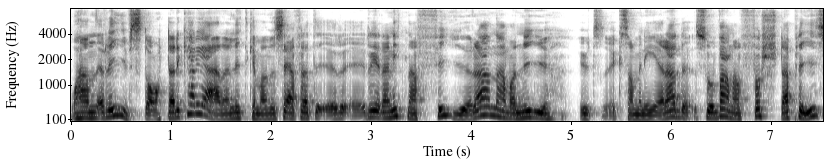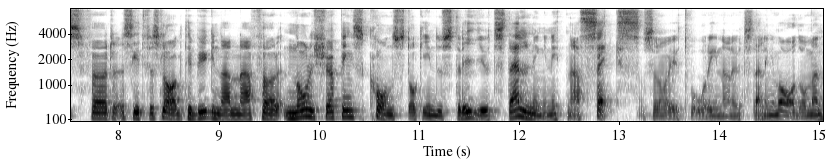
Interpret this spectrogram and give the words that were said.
Och han rivstartade karriären lite kan man väl säga för att redan 1904 när han var nyutexaminerad så vann han första pris för sitt förslag till byggnaderna för Norrköpings konst och industriutställning 1906. Så det var ju två år innan utställningen var då. Men,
